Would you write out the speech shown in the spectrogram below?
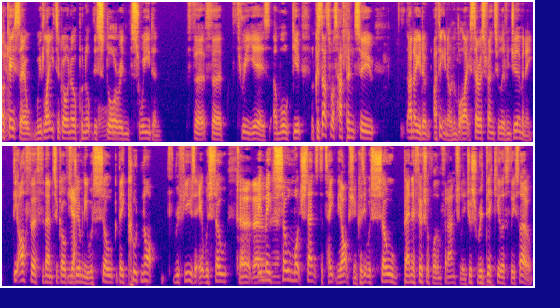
okay, Sarah, we'd like you to go and open up this store in Sweden for for three years, and we'll give because that's what's happened to. I know you don't. I think you know them, but like Sarah's friends who live in Germany, the offer for them to go to Yeah. Germany was so they could not refuse it. It was so it down. it made yeah. so much sense to take the option because it was so beneficial for them financially, just ridiculously so.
